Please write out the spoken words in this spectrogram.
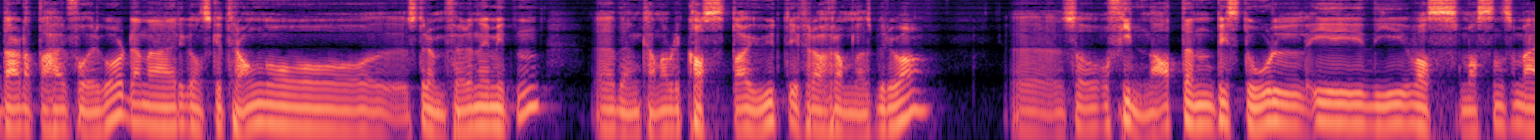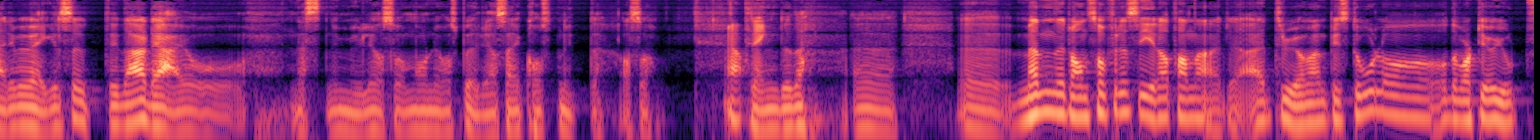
der dette her foregår, den er ganske trang og strømførende i midten. Eh, den kan ha blitt kasta ut fra Framnesbrua. Eh, så å finne at en pistol i de vassmassen som er i bevegelse uti der, det er jo nesten umulig. Og så må man jo spørre seg kost-nytte. Altså, ja. trenger du det? Eh, men ransofferet sier at han er, er trua med en pistol, og, det ble jo gjort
